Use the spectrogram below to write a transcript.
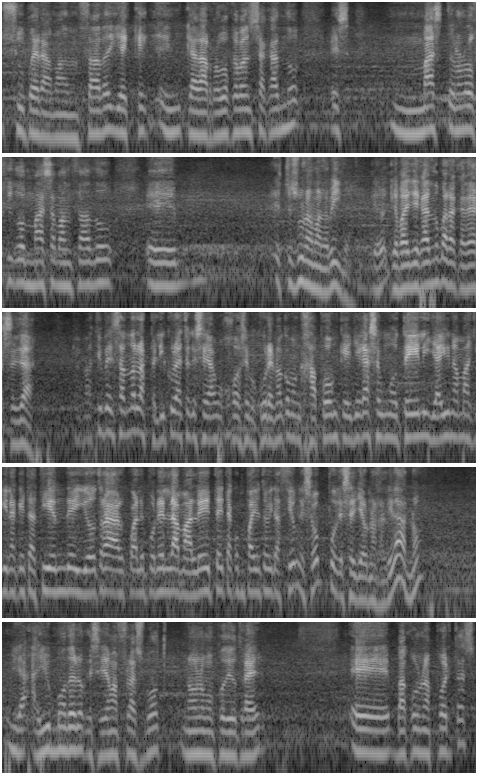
súper avanzada y es que en cada robot que van sacando es más tecnológico, más avanzado. Eh, esto es una maravilla, que va llegando para quedarse ya estoy pensando en las películas, esto que se llama un juego, se me ocurre, ¿no? Como en Japón, que llegas a un hotel y ya hay una máquina que te atiende y otra al cual le pones la maleta y te acompaña a tu habitación. Eso puede ser ya una realidad, ¿no? Mira, hay un modelo que se llama Flashbot, no lo hemos podido traer. Eh, va con unas puertas,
